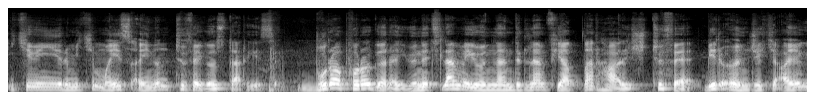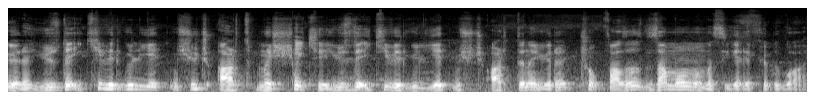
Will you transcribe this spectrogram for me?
2022 Mayıs ayının tüfe göstergesi. Bu rapora göre yönetilen ve yönlendirilen fiyatlar hariç tüfe bir önceki aya göre %2,73 artmış. Peki %2,73 arttığına göre çok fazla zam olmaması gerekiyordu bu ay.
